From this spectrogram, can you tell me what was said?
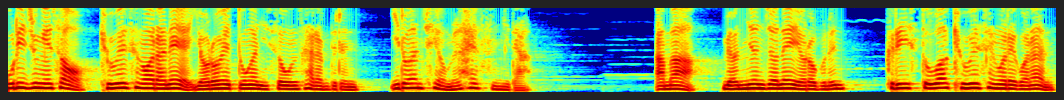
우리 중에서 교회 생활 안에 여러 해 동안 있어 온 사람들은 이러한 체험을 하였습니다. 아마 몇 년 전에 여러분은 그리스도와 교회 생활에 관한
